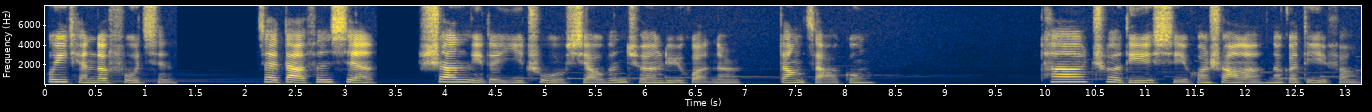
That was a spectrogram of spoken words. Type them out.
灰田的父亲在大分县山里的一处小温泉旅馆那儿当杂工。他彻底喜欢上了那个地方，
